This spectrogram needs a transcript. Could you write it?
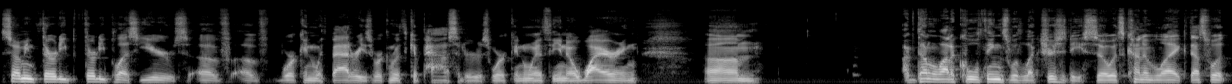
So I mean 30 30 plus years of of working with batteries, working with capacitors, working with, you know, wiring. Um I've done a lot of cool things with electricity. So it's kind of like that's what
